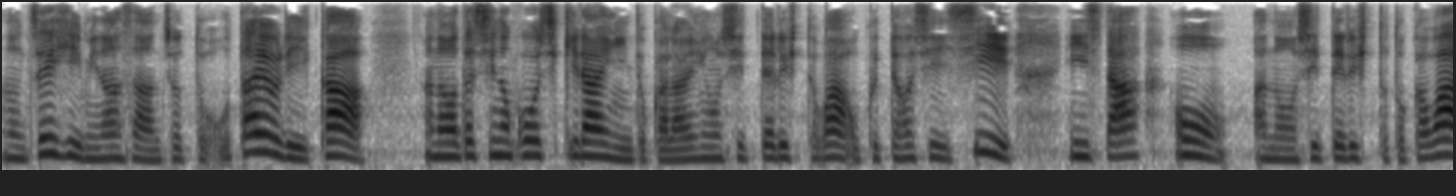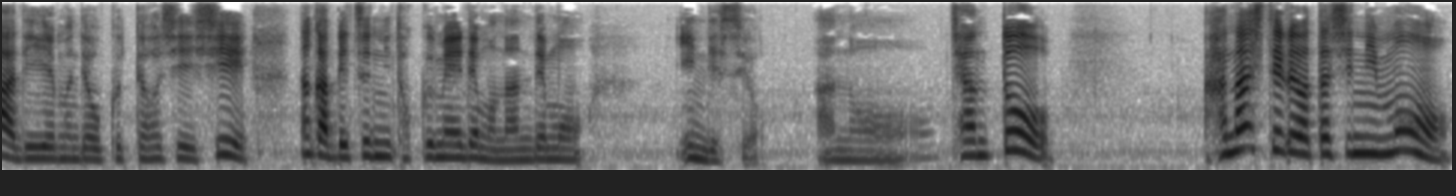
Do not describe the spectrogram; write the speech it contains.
あのぜひ皆さんちょっとお便りか、あの私の公式 LINE とか LINE を知ってる人は送ってほしいし、インスタをあの知ってる人とかは DM で送ってほしいし、なんか別に匿名でも何でもいいんですよ。あの、ちゃんと話してる私にも、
